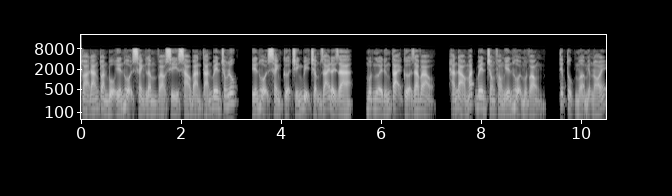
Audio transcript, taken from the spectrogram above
Thỏa đáng toàn bộ yến hội sảnh lâm vào xì xào bàn tán bên trong lúc, yến hội sảnh cửa chính bị chậm rãi đẩy ra, một người đứng tại cửa ra vào, hắn đảo mắt bên trong phòng yến hội một vòng, tiếp tục mở miệng nói:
